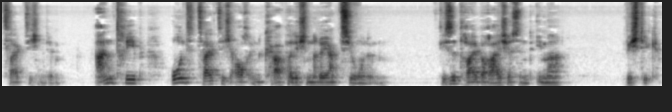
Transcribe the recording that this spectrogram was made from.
zeigt sich in dem Antrieb und zeigt sich auch in körperlichen Reaktionen. Diese drei Bereiche sind immer wichtig.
